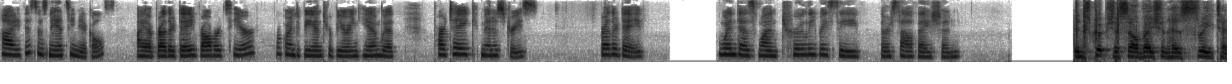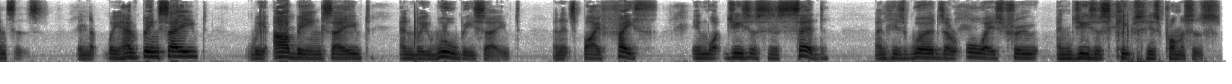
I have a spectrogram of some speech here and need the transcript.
Hi, this is Nancy Nichols. I have Brother Dave Roberts here. We're going to be interviewing him with Partake Ministries. Brother Dave, when does one truly receive their salvation? In Scripture, salvation has three tenses. In that we have been saved, we are being saved, and we will be saved. And it's by faith in what Jesus has said, and his words are always true, and Jesus keeps his promises.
